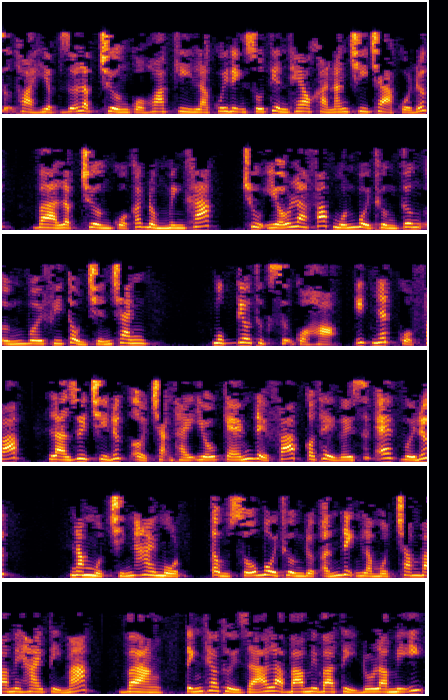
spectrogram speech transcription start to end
sự thỏa hiệp giữa lập trường của Hoa Kỳ là quy định số tiền theo khả năng chi trả của Đức, và lập trường của các đồng minh khác, chủ yếu là Pháp muốn bồi thường tương ứng với phí tổn chiến tranh. Mục tiêu thực sự của họ, ít nhất của Pháp, là duy trì Đức ở trạng thái yếu kém để Pháp có thể gây sức ép với Đức. Năm 1921, tổng số bồi thường được ấn định là 132 tỷ mark, vàng, tính theo thời giá là 33 tỷ đô la Mỹ,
